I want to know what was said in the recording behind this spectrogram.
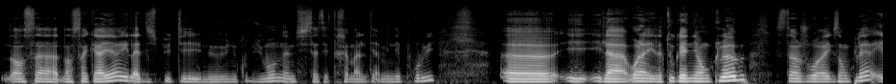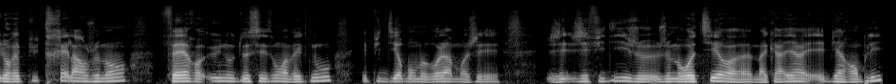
dans sa, carrière. Il a disputé une, une Coupe du Monde, même si ça s'est très mal terminé pour lui. Euh, il, a, voilà, il a tout gagné en club. C'est un joueur exemplaire. Il aurait pu très largement faire une ou deux saisons avec nous et puis dire bon ben voilà, moi j'ai j'ai fini, je, je, me retire, euh, ma carrière est bien remplie.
